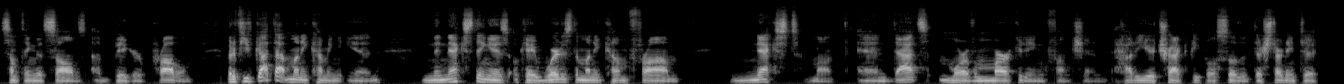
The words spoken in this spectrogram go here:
something that solves a bigger problem. But if you've got that money coming in, the next thing is okay, where does the money come from next month. And that's more of a marketing function. How do you attract people so that they're starting to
